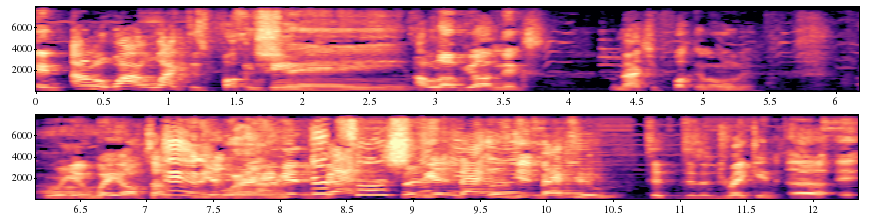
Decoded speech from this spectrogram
and I don't know why I like this fucking team. shame. I love y'all Knicks, but not your fucking owner. We're getting way off topic. Let's get- Anyway, let's get it's back. a Let's get back. Let's get back to to, to the Drake and uh and,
